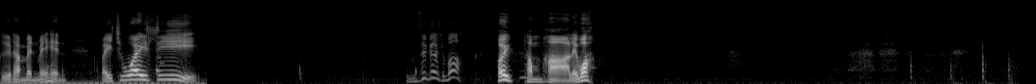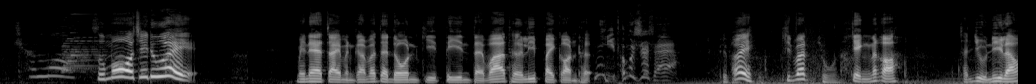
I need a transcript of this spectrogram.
คือทำเป็นไม่เห็น ไปช่วยสิเฮ้ยทำหาเลยวะ ซูโม่ช่วยด้วย ไม่แน่ใจเหมือนกันว่าจะโดนกี่ตีน แต่ว่าเธอรีบไปก่อนเถอะ 你他妈是谁？别怕 เฮ้ย คิดว่า 有我呢。 เก่งนักเหรอ ฉันอยู่นี่แล้ว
